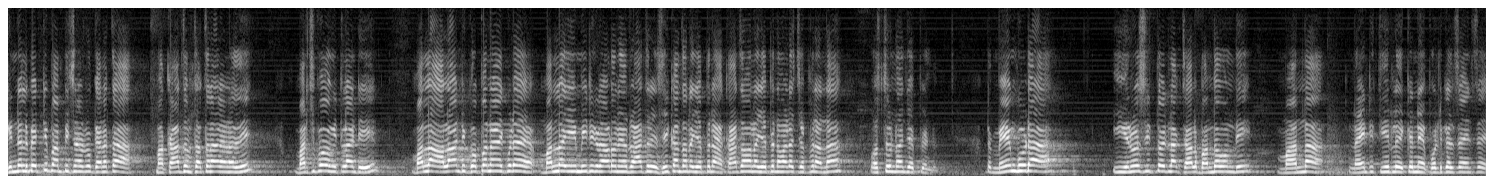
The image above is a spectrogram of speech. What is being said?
గిన్నెలు పెట్టి పంపించినట్టు ఘనత మా కాంతం సత్యనారాయణది. మర్చిపోం ఇట్లాంటి మళ్ళీ అలాంటి గొప్ప నాయకుడే మళ్ళీ ఈ మీటింగ్ రావడం నేను రాత్రి శ్రీకాంత్ అన్న చెప్పిన కాంతమన్న చెప్పిన వాడే చెప్పిన అన్న వస్తుండు అని చెప్పిండు. అంటే మేము కూడా ఈ యూనివర్సిటీతో నాకు చాలా బంధం ఉంది. మా అన్న నైంటీ తీరులో ఇక్కడనే పొలిటికల్ సైన్సే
